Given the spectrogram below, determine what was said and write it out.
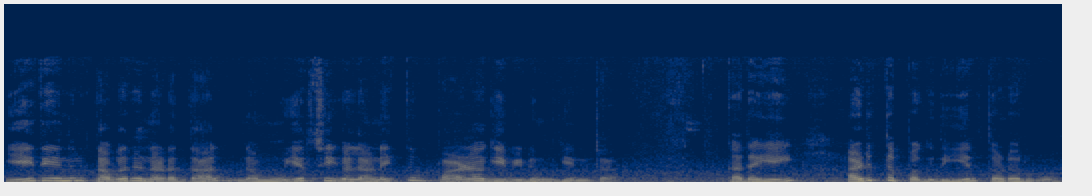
ஏதேனும் தவறு நடந்தால் நம் முயற்சிகள் அனைத்தும் பாழாகிவிடும் என்றார். கதையை அடுத்த பகுதியில் தொடர்வோம்.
